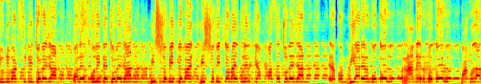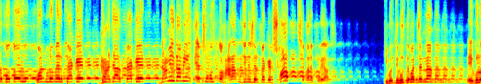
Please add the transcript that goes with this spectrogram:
ইউনিভার্সিটি চলে যান, কলেজগুলিতে চলে যান, বিশ্ববিদ্যালয়, বিশ্ববিদ্যালয়গুলির ক্যাম্পাসে চলে যান। এরকম বিয়ারের বোতল, রামের বোতল, বাংলার বোতল, কন্ডোমের প্যাকেট, গাঁজার প্যাকেট, দামি দামি এ সমস্ত হারাম জিনিসের প্যাকেট সব সেখানে পড়ে আছে। কি বলছি বুঝতে পারছেন না? এগুলো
